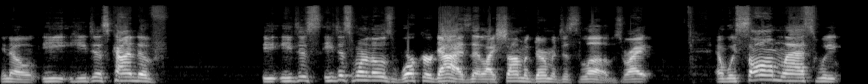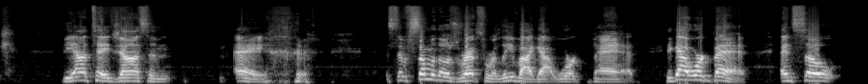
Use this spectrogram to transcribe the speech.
you know, he he just kind of he, he just he's just one of those worker guys that like Sean McDermott just loves, right? And we saw him last week. Diontae Johnson, hey, so some of those reps where Levi got worked bad. He got worked bad. And so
